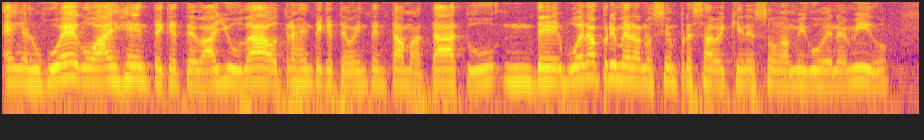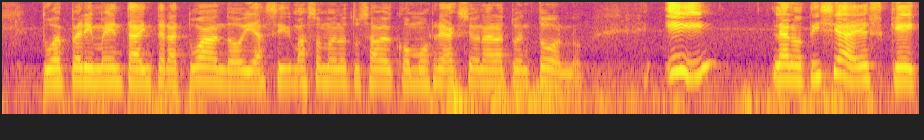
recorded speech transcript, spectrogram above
En el juego hay gente que te va a ayudar, otra gente que te va a intentar matar. Tú de buena primera no siempre sabes quiénes son amigos y enemigos. Tú experimentas interactuando y así más o menos tú sabes cómo reaccionar a tu entorno. Y la noticia es que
